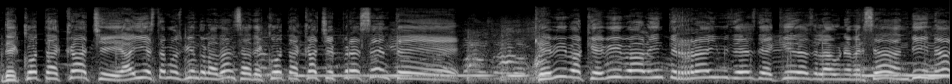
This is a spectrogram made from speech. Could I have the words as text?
de Cotacachi. Ahí estamos viendo la danza de Cotacachi presente. Que viva, que viva el Interraim desde aquí, desde la Universidad Andina.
